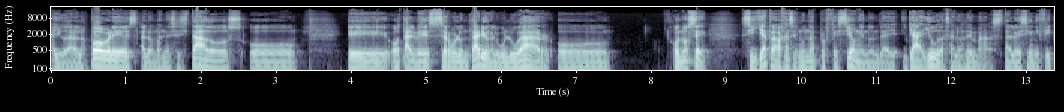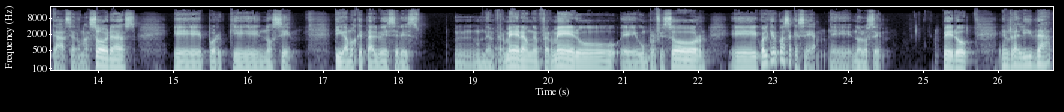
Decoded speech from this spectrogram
ayudar a los pobres, a los más necesitados, o, o tal vez ser voluntario en algún lugar, o, o no sé, si ya trabajas en una profesión en donde ya ayudas a los demás, tal vez significa hacer más horas, eh, porque, no sé, digamos que tal vez eres una enfermera, un enfermero, eh, un profesor, eh, cualquier cosa que sea, no lo sé. Pero en realidad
